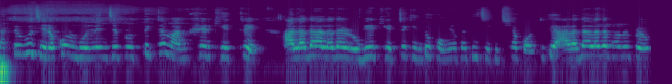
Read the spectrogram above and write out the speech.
ডাক্তারবাবু যেরকম বললেন যে, প্রত্যেকটা মানুষের ক্ষেত্রে আলাদা আলাদা রোগের ক্ষেত্রে কিন্তু হোমিওপ্যাথি চিকিৎসা পদ্ধতি আলাদা আলাদা ভাবে প্রয়োগ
